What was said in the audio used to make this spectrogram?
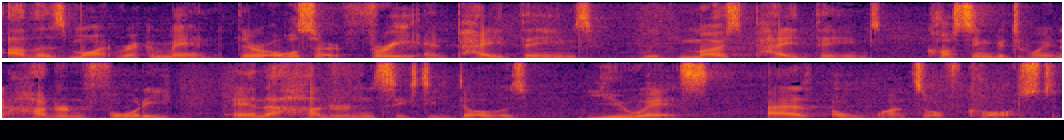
others might recommend. There are also free and paid themes, with most paid themes costing between 140 and $160 US as a once off cost.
